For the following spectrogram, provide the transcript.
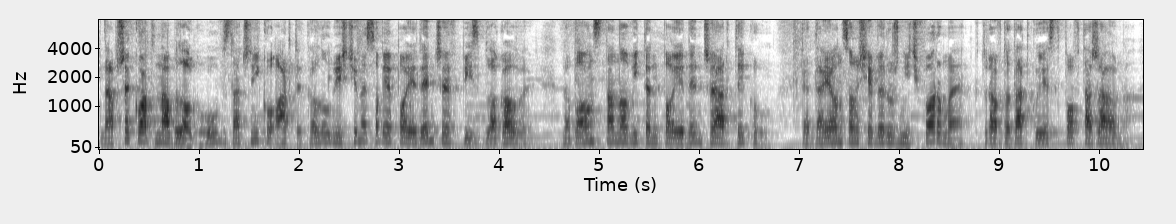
Na przykład na blogu w znaczniku artycle umieścimy sobie pojedynczy wpis blogowy, no bo on stanowi ten pojedynczy artykuł, tę dającą się wyróżnić formę, która w dodatku jest powtarzalna,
